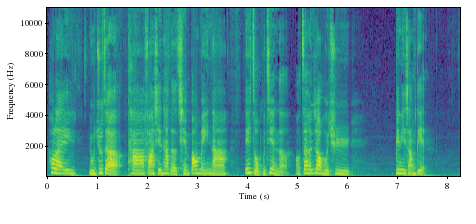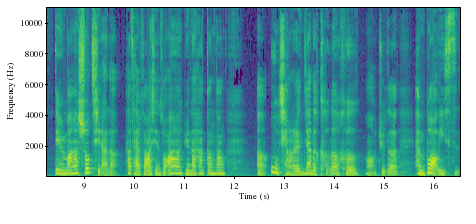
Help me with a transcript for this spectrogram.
后来女主角她发现她的钱包没拿，哎，怎么不见了？哦，再绕回去便利商店。店员帮他收起来了，他才发现说啊，原来他刚刚呃误抢了人家的可乐喝哦，觉得很不好意思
